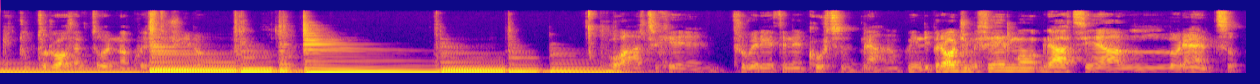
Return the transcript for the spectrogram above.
che tutto ruota intorno a questo giro. O altri che troverete nel corso del brano. Quindi per oggi mi fermo, grazie a Lorenzo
